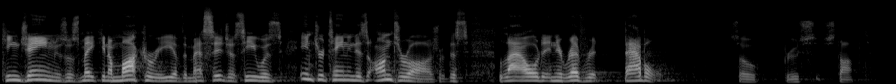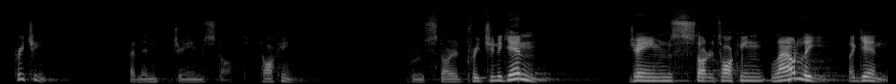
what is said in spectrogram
King James was making a mockery of the message as he was entertaining his entourage with this loud and irreverent babble. So Bruce stopped preaching. And then James stopped talking. Bruce started preaching again. James started talking loudly again.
